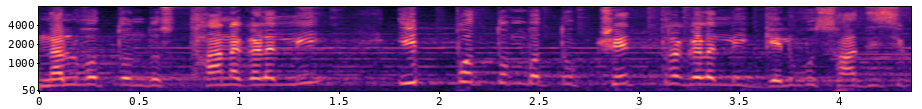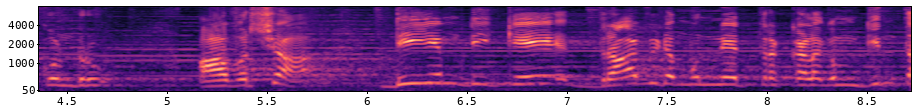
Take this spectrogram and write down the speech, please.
ನಲವತ್ತೊಂದು ಸ್ಥಾನಗಳಲ್ಲಿ ಇಪ್ಪತ್ತೊಂಬತ್ತು ಕ್ಷೇತ್ರಗಳಲ್ಲಿ ಗೆಲುವು ಸಾಧಿಸಿಕೊಂಡರು. ಆ ವರ್ಷ D M D Dravida Munnetra ಕಳಗಂಗಿಂತ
